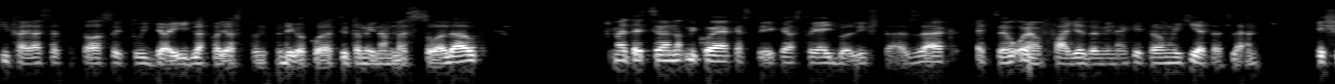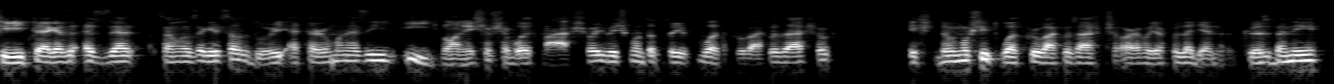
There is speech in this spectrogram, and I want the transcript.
kifejeztette azt, hogy tudja így lefagyasztani addig a kollektív, ami nem lesz sold out. Mert egyszerűen, amikor elkezdték ezt, hogy egyből listázzák, egyszerűen olyan fájja mindenkitől, hogy hihetetlen. És így tényleg ez, ezzel számomra az egész az durva, hogy Ethereumon ez így, így van, és sose volt máshogy, és mondtad, hogy voltak próbálkozások, és de most itt volt próbálkozás arra, hogy akkor legyen közbeni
